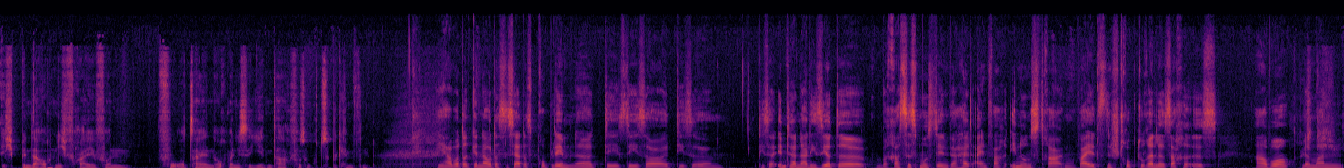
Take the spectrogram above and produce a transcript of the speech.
ich bin da auch nicht frei von Vorurteilen, auch wenn ich sie jeden Tag versuche zu bekämpfen. Ja, aber da, genau das ist ja das Problem, ne? Die, dieser, diese, dieser internalisierte Rassismus, den wir halt einfach in uns tragen, weil es eine strukturelle Sache ist. Aber Richtig. wenn man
